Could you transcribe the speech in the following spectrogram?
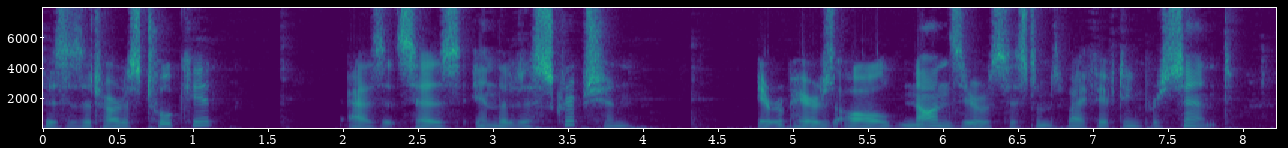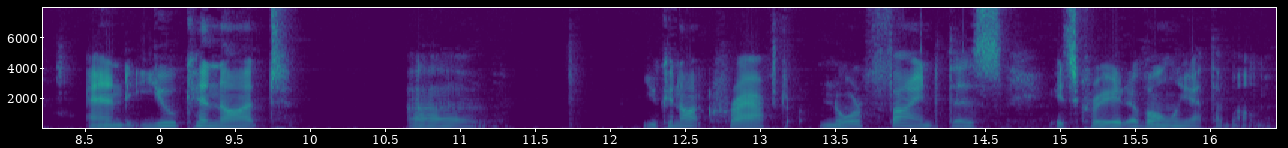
This is a TARDIS toolkit. As it says in the description, it repairs all non-zero systems by 15%, and you cannot uh, you cannot craft nor find this. It's creative only at the moment.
